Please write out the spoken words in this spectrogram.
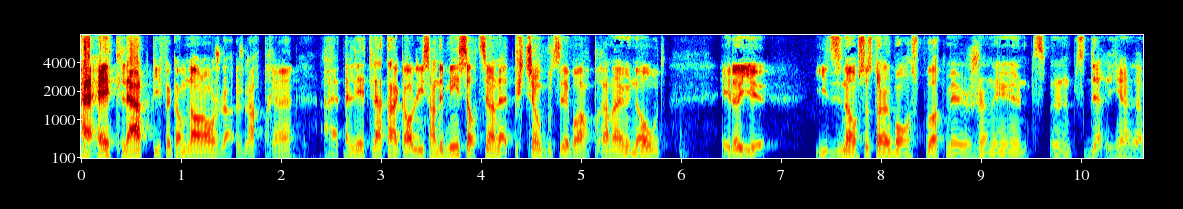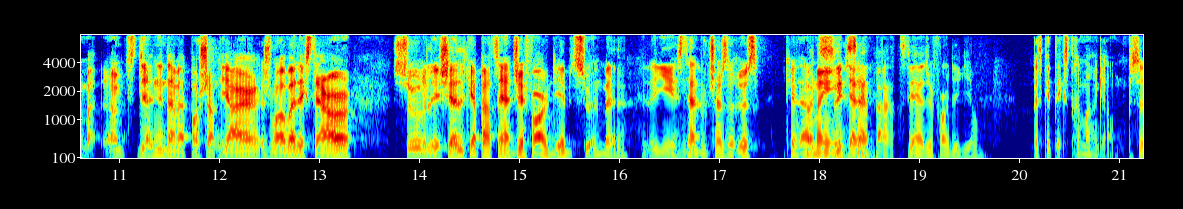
Elle éclate, puis il fait comme non, non, je la, je la reprends. Elle, elle éclate encore. Il s'en est bien sorti en la pitchant au bout de ses bras, en reprenant une autre. Et là, il, il dit non, ça c'est un bon spot, mais j'en ai un petit, un, petit dernier dans ma, un petit dernier dans ma poche arrière. Je m'en vais à l'extérieur sur l'échelle qui appartient à Jeff Hardy habituellement. Et là, il installe Luchasaurus que la pourquoi tu main. sais qu'elle appartient à Jeff Hardy, Guillaume? parce qu'elle est extrêmement grande. Puis ça,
